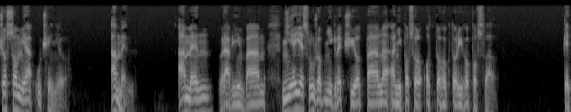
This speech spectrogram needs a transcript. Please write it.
čo som ja učinil. Amen. Amen, vravím vám, nie je služobník väčší od pána ani posol od toho, ktorý ho poslal. Keď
